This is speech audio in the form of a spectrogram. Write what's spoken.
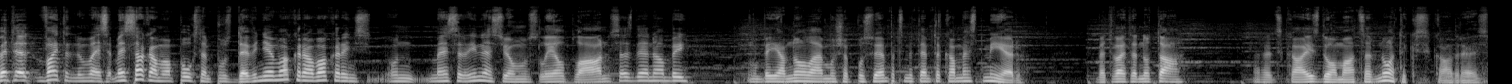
Bet eh, vai tad nu, mēs, mēs sākām ap pulksten pusdeviņiem vakarā vakariņas, un mēs ar Inesu jau mums liela plāna sestdienā bija. Bijām nolēmuši ap pusvienpadsmitiem tā kā mest mieru. Bet vai tad nu tā? Redz, kā izdomāts, ar notiks kādreiz.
